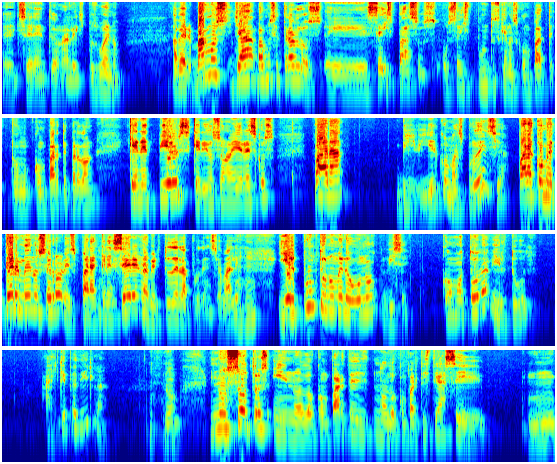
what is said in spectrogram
Excelente, don Alex. Pues bueno, a ver, vamos ya, vamos a entrar a los eh, seis pasos o seis puntos que nos comparte, con- comparte perdón, Kenneth Pierce, queridos sonoyerescos, para vivir con más prudencia, para cometer menos errores, para crecer en la virtud de la prudencia, ¿vale? Y el punto número uno dice, como toda virtud, hay que pedirla, ¿no? Nosotros, y nos lo, comparte, nos lo compartiste hace mm,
